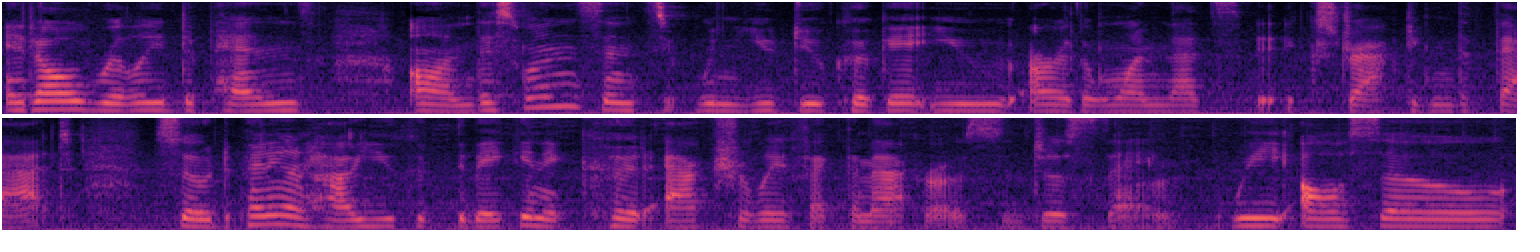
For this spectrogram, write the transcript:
It all really depends on this one since when you do cook it, you are the one that's extracting the fat. So depending on how you cook the bacon, it could actually affect the macros, just saying. We also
